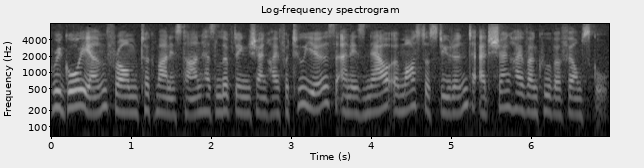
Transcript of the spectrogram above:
Grigoryan from Turkmenistan, has lived in Shanghai for two years and is now a master's student at Shanghai Vancouver Film School.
